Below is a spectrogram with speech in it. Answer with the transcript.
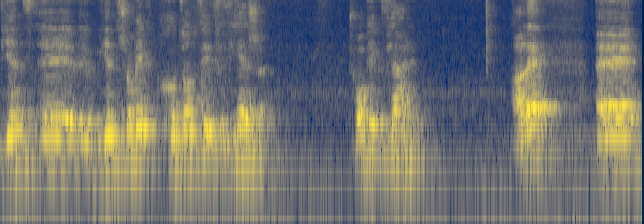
Więc, y, więc człowiek chodzący w wierze. Człowiek wiary. Ale e,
